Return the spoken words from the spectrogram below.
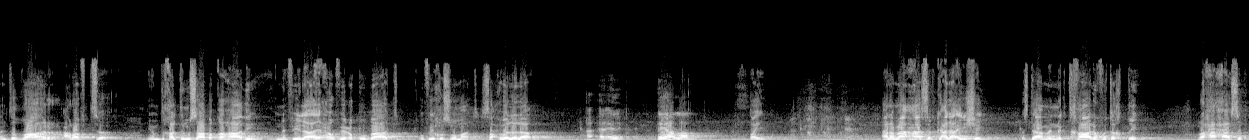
أنت الظاهر عرفت يوم دخلت المسابقة هذه إن في لائحة وفي عقوبات وفي خصومات صح ولا لا؟ إيه. إيه الله الله. طيب. أنا ما أحاسبك على أي شيء. بس دام انك تخالف وتخطي راح أحاسبك.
